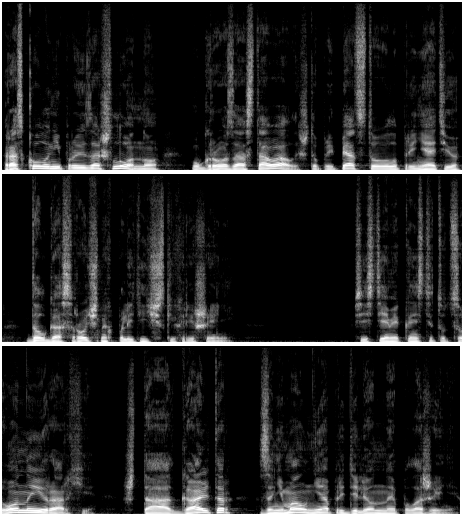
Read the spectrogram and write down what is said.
Раскола не произошло, но угроза оставалась, что препятствовало принятию долгосрочных политических решений. В системе конституционной иерархии штат Гальтер занимал неопределенное положение.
